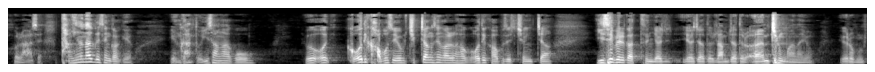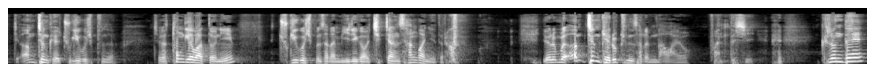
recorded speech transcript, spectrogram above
그걸 아세요? 당연하게 생각해요. 인간도 이상하고 어, 어디 가보세요. 직장 생활하고 어디 가보세요. 진짜 이세벨 같은 여, 여자들 남자들 엄청 많아요. 여러분 엄청 그래 죽이고 싶은 사람. 제가 통계 봤더니 죽이고 싶은 사람이 1위가 직장 상관이더라고요. 여러분 엄청 괴롭히는 사람이 나와요. 반드시. 그런데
